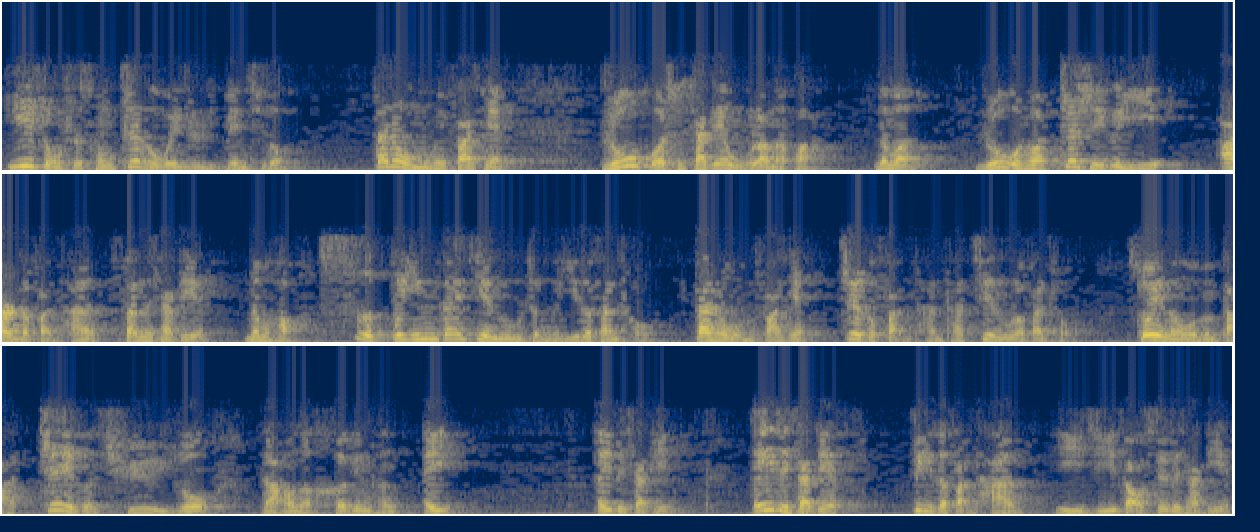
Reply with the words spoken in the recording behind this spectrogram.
一种是从这个位置里边启动。但是我们会发现，如果是下跌五浪的话，那么如果说这是一个一二的反弹，三的下跌，那么好，四不应该进入整个一的范畴。但是我们发现这个反弹它进入了范畴，所以呢，我们把这个区域中，然后呢合并成 A，A 的下跌，A 的下跌，B 的反弹以及到 C 的下跌，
